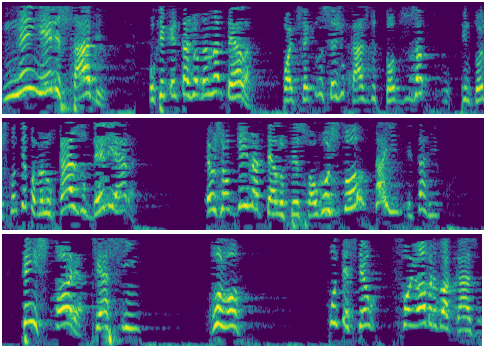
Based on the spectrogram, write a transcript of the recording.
Nem ele sabe o que, que ele está jogando na tela. Pode ser que não seja o caso de todos os pintores contemporâneos, mas no caso dele era. Eu joguei na tela, o pessoal gostou, tá aí, ele está rico. Tem história que é assim. Rolou. Aconteceu, foi obra do acaso.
